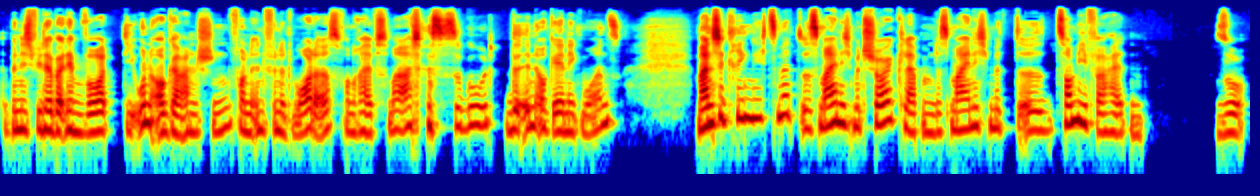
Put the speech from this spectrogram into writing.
Da bin ich wieder bei dem Wort die unorganischen von Infinite Waters von Ralph Smart. Das ist so gut. The inorganic ones. Manche kriegen nichts mit. Das meine ich mit Scheuklappen. Das meine ich mit äh, Zombie-Verhalten. So.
